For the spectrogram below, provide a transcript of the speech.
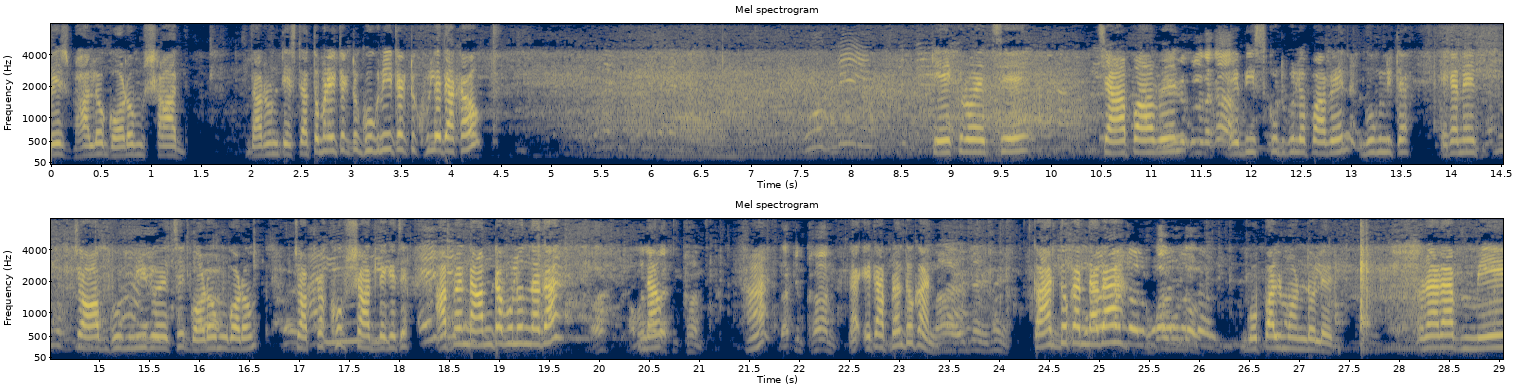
বেশ ভালো, গরম স্বাদ। দারুণ টেস্ট আর তোমার এটা একটু ঘুগনিটা একটু খুলে দেখাও। কেক রয়েছে চা পাবেন এই বিস্কুটগুলো পাবেন ঘুগনিটা এখানে চপ ঘুগনি রয়েছে গরম গরম চপটা খুব স্বাদ লেগেছে। আপনার নামটা বলুন দাদা। নাম হ্যাঁ? এটা আপনার দোকান? কার দোকান দাদা? গোপাল মণ্ডলের। ওনারা মেয়ে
